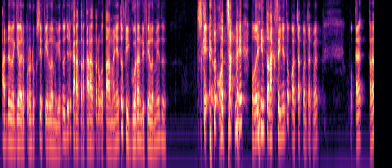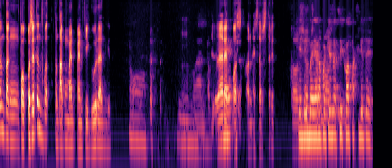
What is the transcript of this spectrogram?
ada lagi ada produksi film gitu jadi karakter-karakter utamanya itu figuran di film itu terus kayak kocak deh pokoknya interaksinya tuh kocak-kocak banget karena tentang fokusnya tuh tentang pemain-pemain figuran gitu oh. Mantap. judulnya Red Post on Esther Street Kalau Kayak dibayar pakai sih, nasi kotak gitu ya.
